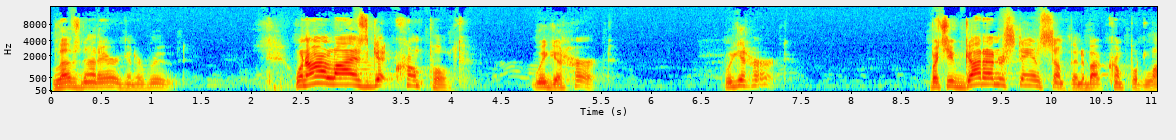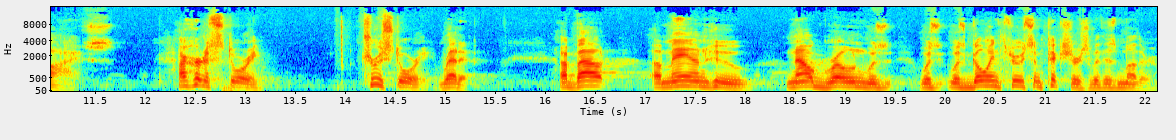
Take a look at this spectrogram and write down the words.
Love's not arrogant or rude. When our lives get crumpled, we get hurt. We get hurt. But you've got to understand something about crumpled lives. I heard a story, true story, read it, about a man who, now grown, was, was, was going through some pictures with his mother,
